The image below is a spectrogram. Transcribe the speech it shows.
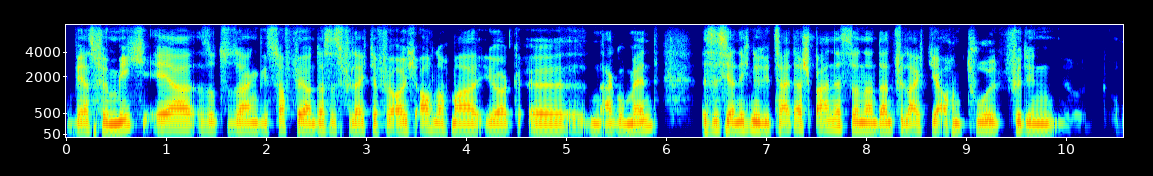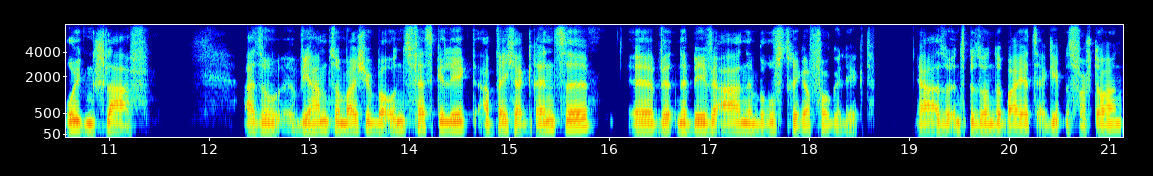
wäre es für mich eher sozusagen die Software, und das ist vielleicht ja für euch auch nochmal, Jörg, äh, ein Argument. Es ist ja nicht nur die Zeitersparnis, sondern dann vielleicht ja auch ein Tool für den ruhigen Schlaf. Also wir haben zum Beispiel bei uns festgelegt, ab welcher Grenze äh, wird eine BWA einem Berufsträger vorgelegt. Ja, also insbesondere bei jetzt Ergebnis versteuern.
